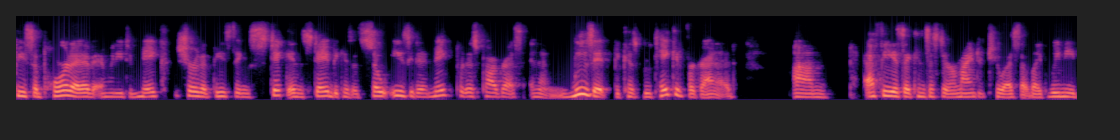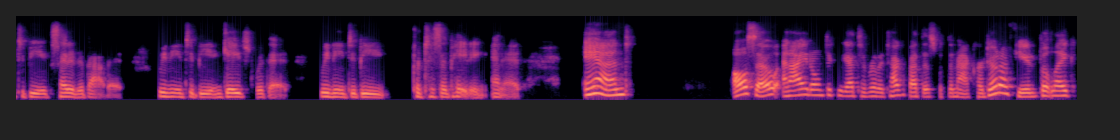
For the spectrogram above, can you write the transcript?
be supportive and we need to make sure that these things stick and stay because it's so easy to make for this progress and then lose it because we take it for granted. Um, Effie is a consistent reminder to us that like we need to be excited about it. We need to be engaged with it we need to be participating in it. And also, and I don't think we got to really talk about this with the Matt Cardona feud, but like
